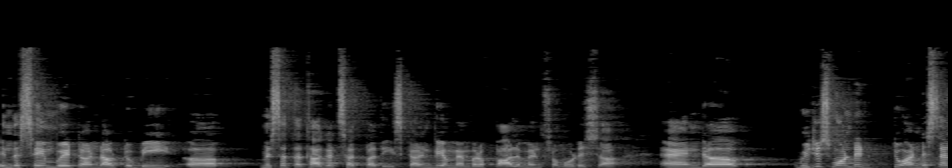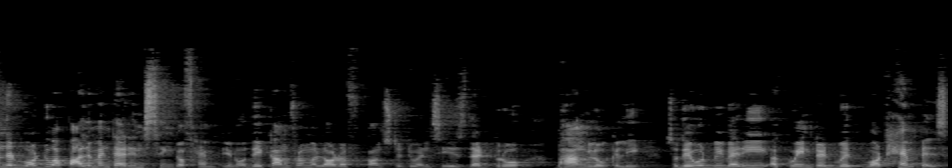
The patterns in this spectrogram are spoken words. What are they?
in the same way turned out to be uh, Mr. Tathagat Satpathy. He's currently a member of parliament from Odisha. And uh, we just wanted to understand that what do our parliamentarians think of hemp? You know, they come from a lot of constituencies that grow bhang locally. So they would be very acquainted with what hemp is.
